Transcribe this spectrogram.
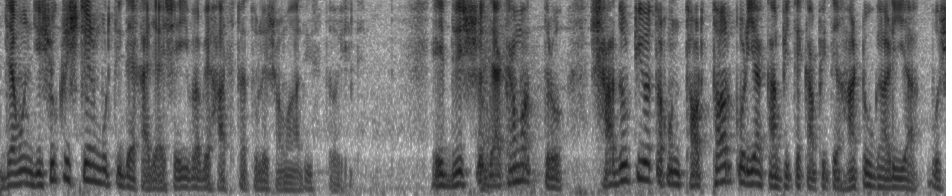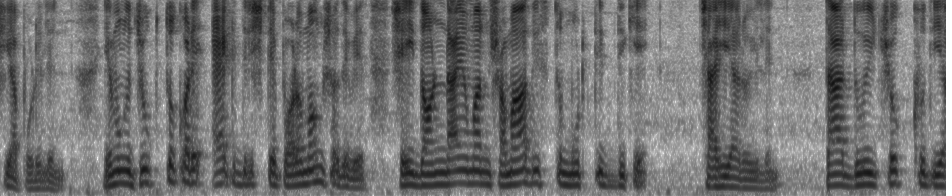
যেমন যীশুখ্রিস্টের মূর্তি দেখা যায়, সেইভাবে হাতটা তুলে সমাধিস্থ হইলেন। এই দৃশ্য দেখা মাত্র সাধুটিও তখন থরথর করিয়া কাঁপিতে কাঁপিতে হাঁটু গাড়িয়া বসিয়া পড়িলেন এবং যুক্ত করে এক দৃষ্টে পরমংসদেবের সেই দণ্ডায়মান সমাধিস্থ মূর্তির দিকে চাহিয়া রইলেন। তার দুই চক্ষু দিয়া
